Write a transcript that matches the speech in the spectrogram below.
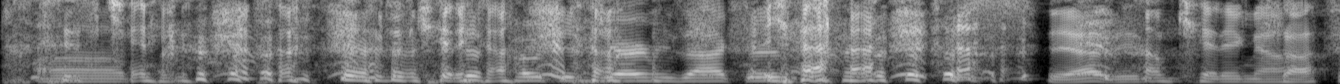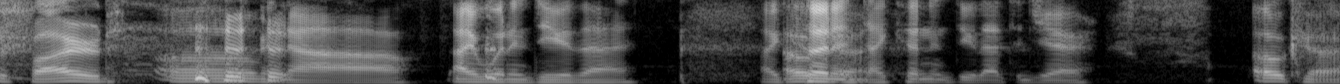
just Um, kidding. I'm just kidding. Just poaching Jeremy's actors. Yeah. Yeah, dude. I'm kidding. No. Shots are fired. Um, No, I wouldn't do that. I couldn't. Okay. I couldn't do that to Jer. Okay.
